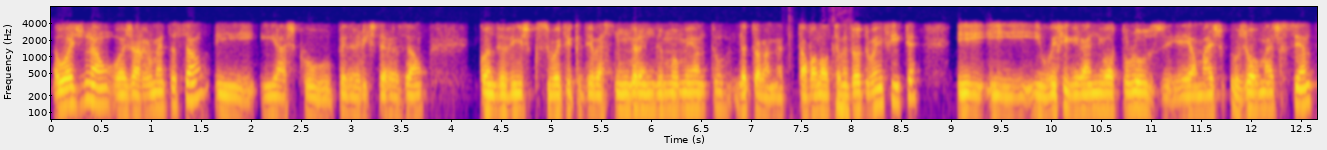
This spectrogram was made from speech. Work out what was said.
Hoje não. Hoje há regulamentação e, e acho que o Pedro Henrique tem razão quando diz que se o Benfica tivesse num grande momento, naturalmente estava lá o treinador do Benfica e, e, e o Benfica ganhou ao Toulouse, é o, mais, o jogo mais recente.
